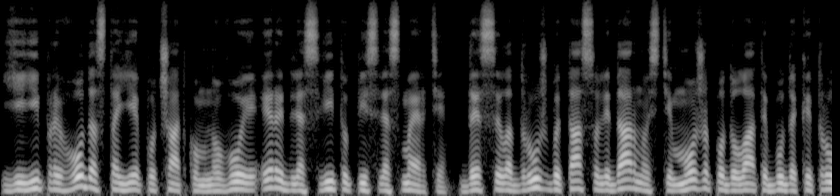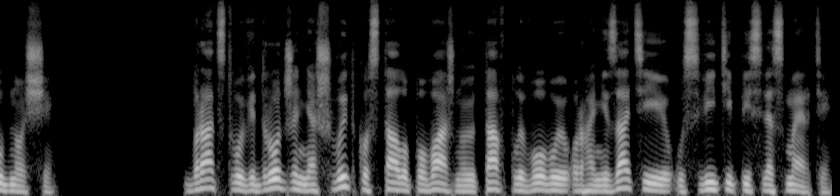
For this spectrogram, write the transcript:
Її пригода стає початком нової ери для світу після смерті, де сила дружби та солідарності може подолати будь-які труднощі. Братство відродження швидко стало поважною та впливовою організацією у світі після смерті.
